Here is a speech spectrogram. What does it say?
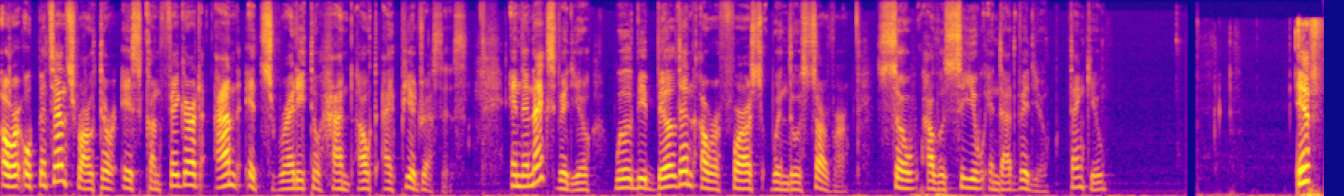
Our OPNsense router is configured and it's ready to hand out IP addresses. In the next video, we'll be building our first Windows server. So I will see you in that video. Thank you. If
